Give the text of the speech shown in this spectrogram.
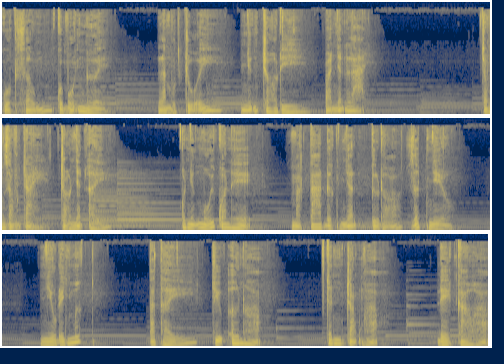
Cuộc sống của mỗi người là một chuỗi những cho đi và nhận lại. Trong dòng chảy cho nhận ấy, có những mối quan hệ mà ta được nhận từ đó rất nhiều. Nhiều đến mức ta thấy chịu ơn họ, trân trọng họ, đề cao họ,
